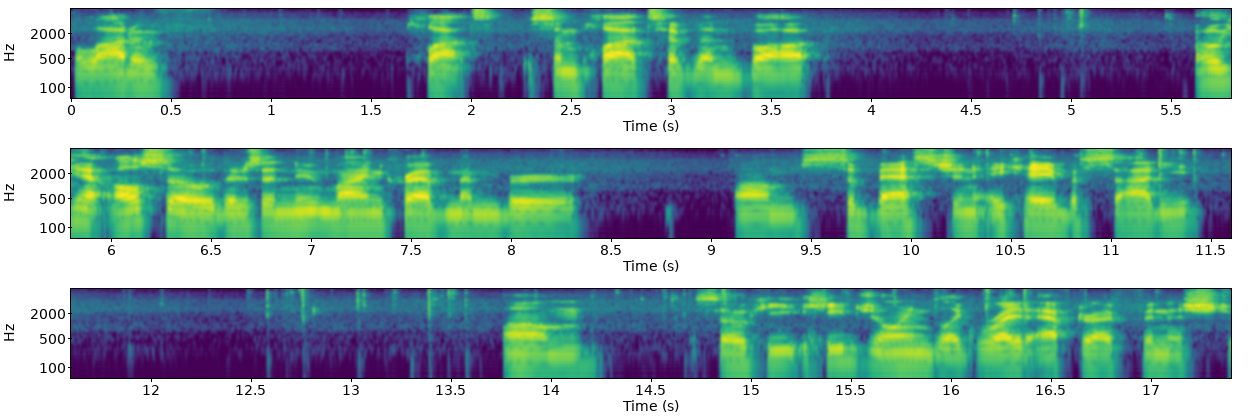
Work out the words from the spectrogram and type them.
a lot of plots, some plots have been bought. Oh yeah, also there's a new Minecrab member, um, Sebastian, aka Basadi. Um, so he he joined like right after I finished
